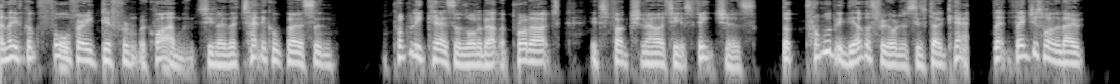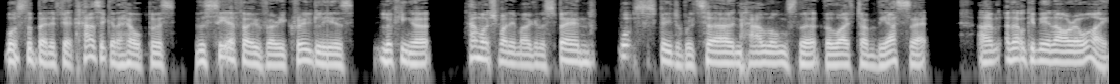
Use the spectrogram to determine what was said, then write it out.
and they've got four very different requirements. You know, the technical person probably cares a lot about the product, its functionality, its features, but probably the other three audiences don't care. They, they just want to know what's the benefit? How's it going to help us? The CFO very crudely is looking at how much money am I going to spend? what's the speed of return? How long's the, the lifetime of the asset? Um, and that'll give me an ROI.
